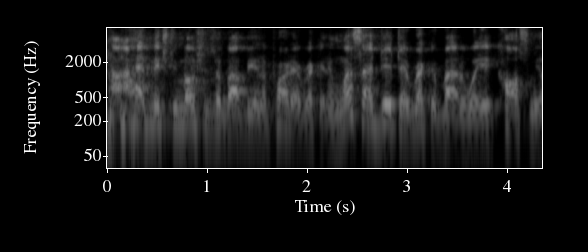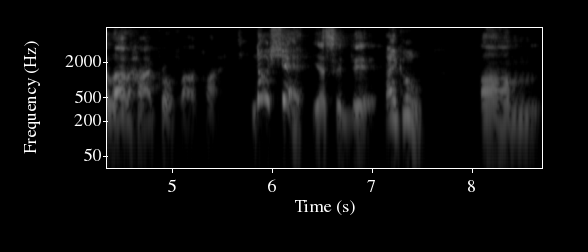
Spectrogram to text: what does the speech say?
I, I had mixed emotions about being a part of that record. And once I did that record, by the way, it cost me a lot of high profile clients. No shit. Yes, it did. Like who? Um,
